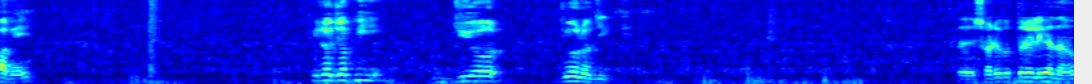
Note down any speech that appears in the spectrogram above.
হবে ফিলোজফি জিও জিওলজিক। সঠিক উত্তরে লিখে দাও।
